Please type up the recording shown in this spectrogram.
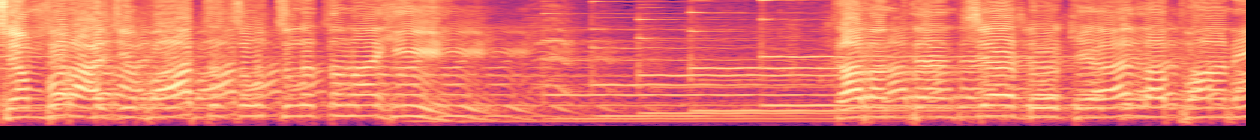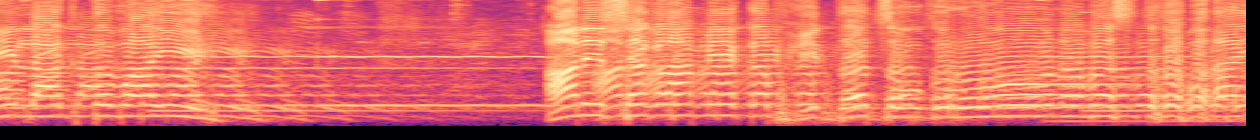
शंभर अजिबातच उचलत नाही. कारण त्यांच्या डोक्याला पाणी लागत बाई. आणि सगळा मेकअप हिथच उघडून बसतो बाई.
